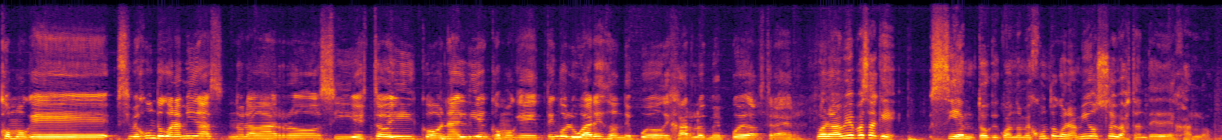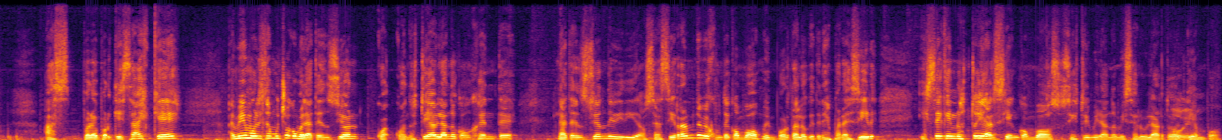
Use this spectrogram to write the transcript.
como que si me junto con amigas no lo agarro, si estoy con alguien como que tengo lugares donde puedo dejarlo y me puedo abstraer. Bueno, a mí me pasa que siento que cuando me junto con amigos soy bastante de dejarlo. Pero porque, ¿sabes qué? A mí me molesta mucho como la atención, cu- cuando estoy hablando con gente, la atención dividida. O sea, si realmente me junté con vos, me importa lo que tenés para decir. Y sé que no estoy al 100 con vos si estoy mirando mi celular todo el tiempo.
